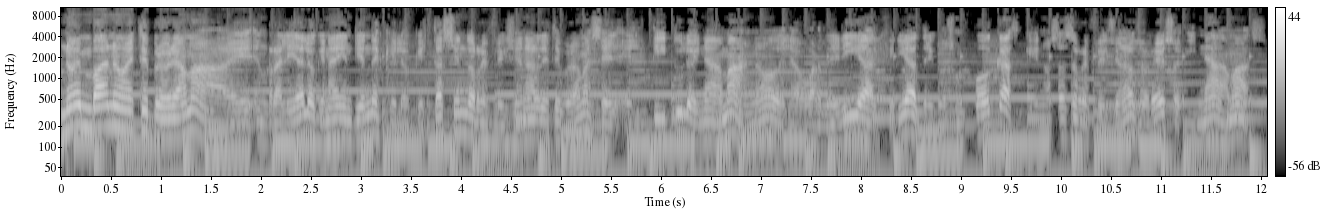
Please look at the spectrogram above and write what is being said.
no, en vano este programa, eh, en realidad lo que nadie entiende es que lo que está haciendo reflexionar de este programa es el, el título y nada más, ¿no? De la guardería al geriátrico. Es un podcast que nos hace reflexionar sobre eso y nada más.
